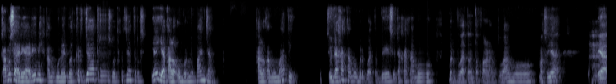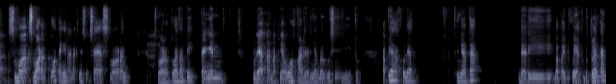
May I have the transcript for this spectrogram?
kamu sehari-hari nih kamu gunain buat kerja terus buat kerja terus. Ya iya kalau umurmu panjang. Kalau kamu mati sudahkah kamu berbuat lebih? Sudahkah kamu berbuat untuk orang tuamu? Maksudnya Hmm. ya semua semua orang tua pengen anaknya sukses. Semua orang semua orang tua tapi pengen melihat anaknya wah karirnya bagus ini itu tapi yang aku lihat ternyata dari bapak ibuku ya kebetulan kan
